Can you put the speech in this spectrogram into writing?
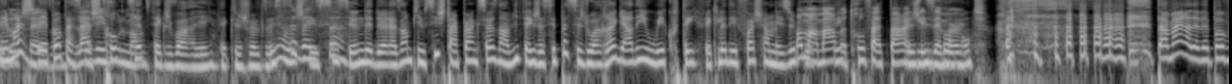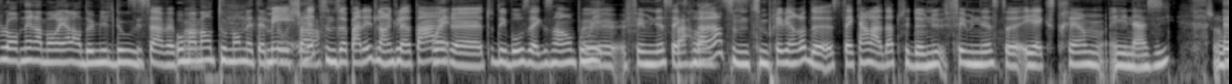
Mais moi, je vais pas parce que je suis trop petite, fait que je vois rien. Fait que je veux le dire. C'est une des deux raisons. Puis aussi, je suis un peu anxieuse dans la vie, fait que je sais pas si je dois regarder ou écouter. Fait que là, des fois, je ferme mes yeux. Moi, ma mère m'a trop fait peur avec les émeutes. Ta mère, elle devait pas vouloir venir à Montréal en 2012. Si ça avait Au moment où tout le monde mettait le Mais là, tu nous as parlé de l'Angleterre, Ouais. euh, tous des beaux exemples Oui. euh, féministes. Parlons. D'ailleurs, tu, me- tu me préviendras de c'était quand la date où tu es devenue féministe et extrême et nazi. J'aimerais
